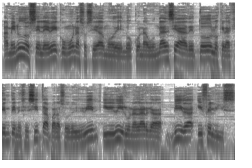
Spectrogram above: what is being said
A menudo se le ve como una sociedad modelo, con abundancia de todo lo que la gente necesita para sobrevivir y vivir una larga vida y feliz.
